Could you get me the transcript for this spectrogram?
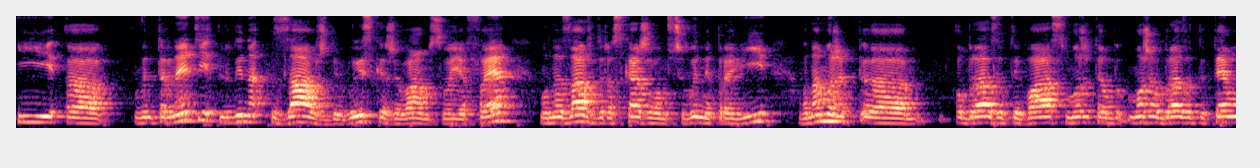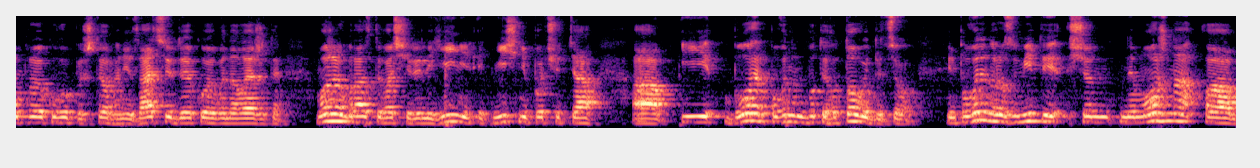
І в інтернеті людина завжди вискаже вам своє фе, вона завжди розкаже вам, що ви не праві. Вона може е, образити вас, можете, може образити тему, про яку ви пишете, організацію, до якої ви належите, може образити ваші релігійні, етнічні почуття. А, і блогер повинен бути готовий до цього. Він повинен розуміти, що не можна а,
